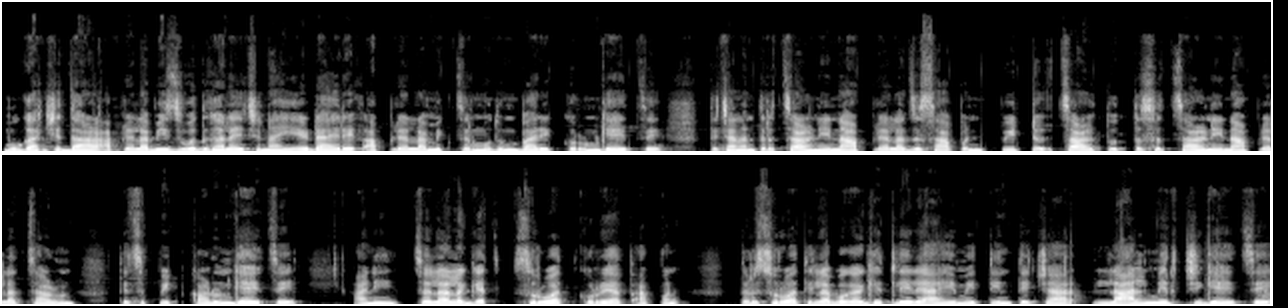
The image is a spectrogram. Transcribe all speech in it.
मुगाची डाळ आपल्याला भिजवत घालायची नाही आहे डायरेक्ट आपल्याला मिक्सरमधून बारीक करून घ्यायचे. त्याच्यानंतर चाळणीनं आपल्याला जसं आपण पीठ चाळतो तसंच चाळणीनं आपल्याला चाळून त्याचं पीठ काढून घ्यायचे. आणि चला लगेच सुरुवात करूयात आपण. तर सुरुवातीला बघा घेतलेले आहे मी तीन ते चार लाल मिरची घ्यायचे.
